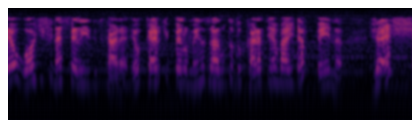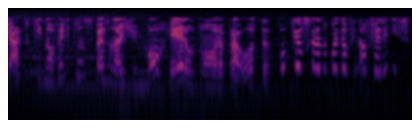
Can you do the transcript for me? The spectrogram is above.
eu gosto de finais felizes, cara. Eu quero que pelo menos a luta do cara tenha valido a pena. Já é chato que 90% dos personagens morreram de uma hora pra outra. Por que os caras não podem ter um final feliz?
